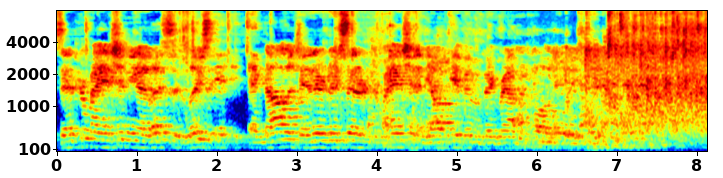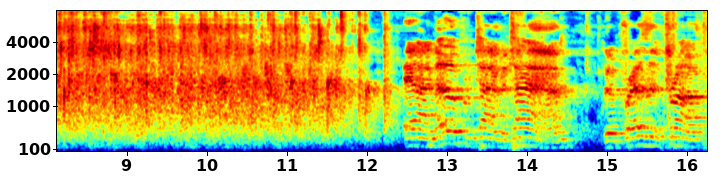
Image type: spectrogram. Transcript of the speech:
Senator Manchin, you know, let's at least acknowledge and introduce Senator Manchin, and y'all give him a big round of applause, please. And I know from time to time that President Trump,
